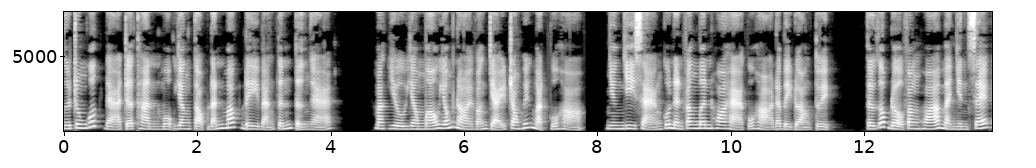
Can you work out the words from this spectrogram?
Người Trung Quốc đã trở thành một dân tộc đánh mất đi bản tính tự ngã. Mặc dù dòng máu giống nòi vẫn chảy trong huyết mạch của họ, nhưng di sản của nền văn minh hoa hạ của họ đã bị đoạn tuyệt. Từ góc độ văn hóa mà nhìn xét,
